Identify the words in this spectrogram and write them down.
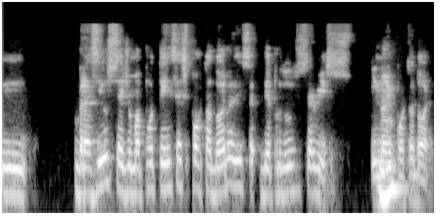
hum, o Brasil seja uma potência exportadora de, de produtos e serviços, e não Uhum. importadora.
